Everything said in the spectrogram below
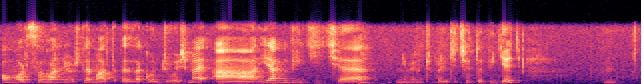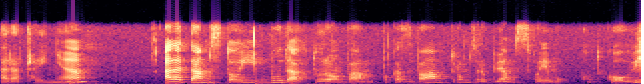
o morsowaniu już temat zakończyłyśmy, a jak widzicie, nie wiem czy będziecie to widzieć, Mm, raczej nie, ale tam stoi Buda, którą Wam pokazywałam, którą zrobiłam swojemu kotkowi,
